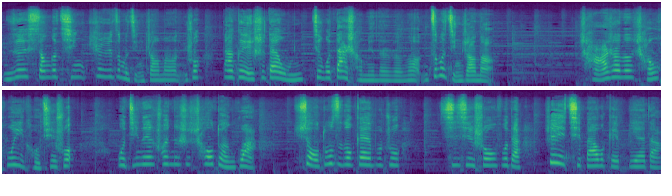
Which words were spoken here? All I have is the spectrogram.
你这相个亲，至于这么紧张吗？你说大哥也是带我们见过大场面的人了，你这么紧张呢？查查呢长呼一口气说：“我今天穿的是超短褂，小肚子都盖不住，吸气收腹的，这一气把我给憋的，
